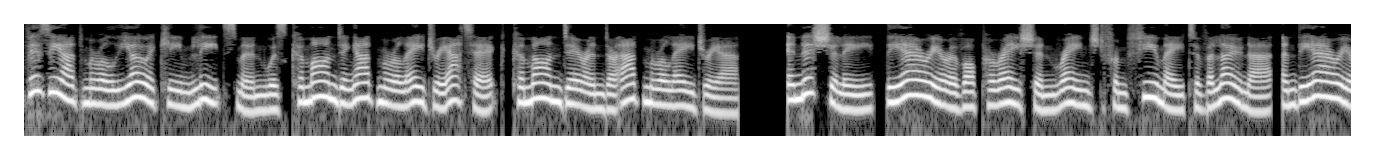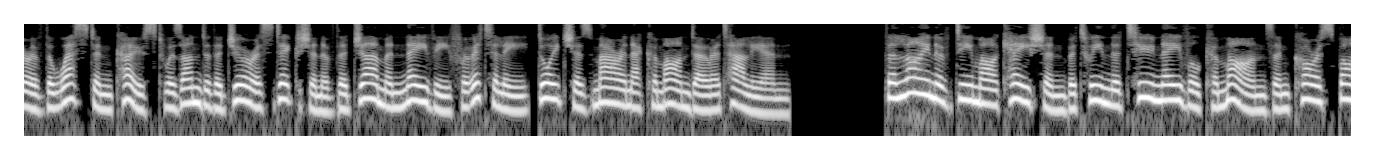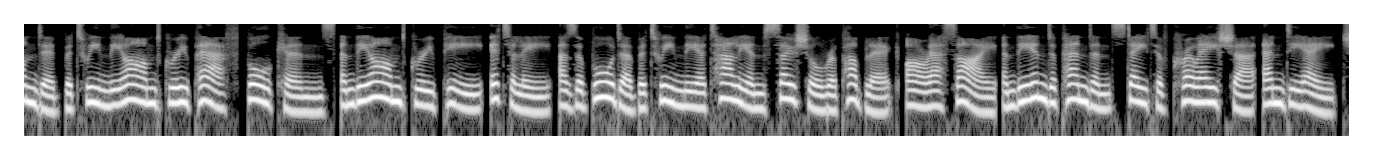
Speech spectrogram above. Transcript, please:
Vice-Admiral Joachim Lietzmann was commanding Admiral Adriatic Kommandierender Admiral Adria. Initially, the area of operation ranged from Fiume to Valona, and the area of the western coast was under the jurisdiction of the German Navy for Italy Deutsches Marinekommando Italien. The line of demarcation between the two naval commands and corresponded between the Armed Group F Balkans and the Armed Group E Italy as a border between the Italian Social Republic RSI and the independent state of Croatia NDH.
